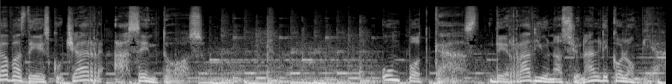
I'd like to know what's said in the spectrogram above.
Acabas de escuchar Acentos, un podcast de Radio Nacional de Colombia.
